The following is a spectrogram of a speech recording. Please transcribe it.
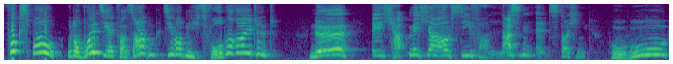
Fuchsbau? Oder wollen Sie etwa sagen, Sie haben nichts vorbereitet? Nö, ich hab mich ja auf Sie verlassen, Elsterchen. Huhu,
